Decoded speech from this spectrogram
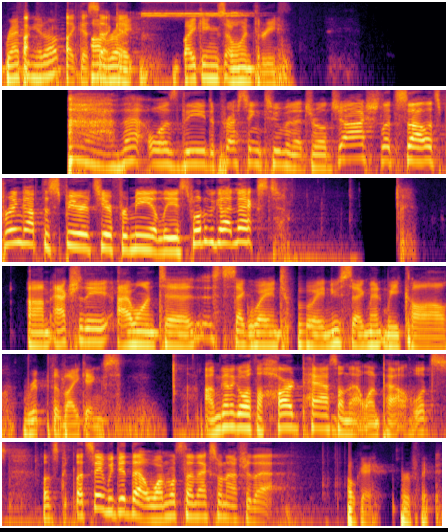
Wrapping it up? Like a second. All right. Vikings 0 3. that was the depressing two minute drill. Josh, let's uh, let's bring up the spirits here for me at least. What do we got next? Um, actually, I want to segue into a new segment we call "Rip the Vikings." I'm gonna go with a hard pass on that one, pal. Let's let's let's say we did that one. What's the next one after that? Okay, perfect.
